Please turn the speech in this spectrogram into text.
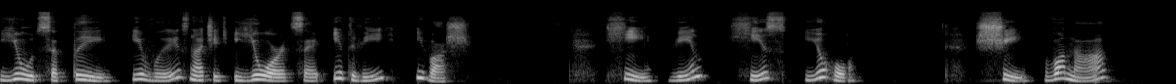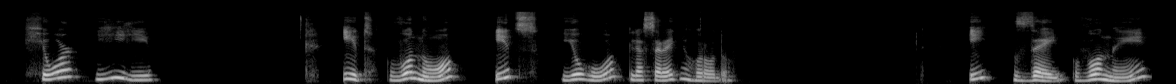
You це ти і ви, значить your це і твій, і ваш. He він, his його. She вона, her її. It воно, its його для середнього роду. І they вони,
